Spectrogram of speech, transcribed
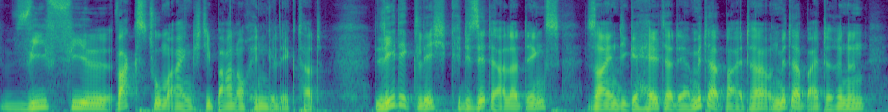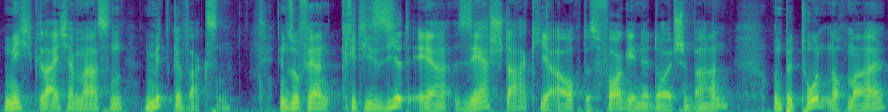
wie viel Wachstum eigentlich die Bahn auch hingelegt hat. Lediglich kritisiert er allerdings, seien die Gehälter der Mitarbeiter und Mitarbeiterinnen nicht gleichermaßen mitgewachsen. Insofern kritisiert er sehr stark hier auch das Vorgehen der Deutschen Bahn und betont nochmal,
